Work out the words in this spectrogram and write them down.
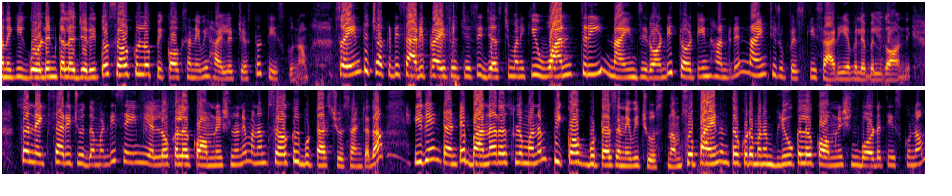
మనకి గోల్డెన్ కలర్ జరీతో సర్కిల్లో పికాక్స్ అనేవి హైలైట్ చేస్తూ తీసుకున్నాం. సో ఇంత చక్కటి సారీ ప్రైస్ వచ్చేసి జస్ట్ మనకి వన్ త్రీ నైన్ జీరో అండి. థర్టీన్ హండ్రెడ్ అండ్ నైంటీ రూపీస్కి సారీ అవైలబుల్గా ఉంది. సో నెక్స్ట్ సారీ చూద్దామండి. సేమ్ ఎల్లో కలర్ కాంబినేషన్లోనే మనం సర్కిల్ బుట్టాస్ చూసాం కదా? ఇదేంటంటే బనారస్లో మనం పికాక్ బుట్టాస్ అనేవి చూస్తున్నాం. సో పైన అంతా కూడా మనం బ్లూ కలర్ కాంబినేషన్ బార్డర్ తీసుకున్నాం.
